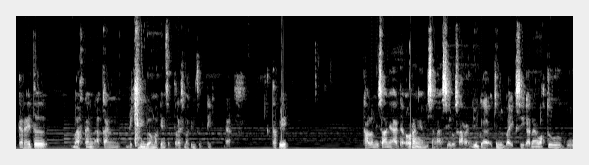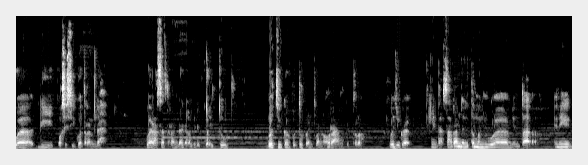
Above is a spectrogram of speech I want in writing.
Karena itu bahkan akan bikin gua makin stres makin sedih. Nah, tapi kalau misalnya ada orang yang bisa ngasih lu saran juga itu lebih baik sih. Karena waktu gue di posisi gue terendah gue rasa terendah dalam hidup gue itu gue juga butuh bantuan orang gitu loh. Gue juga minta saran dari temen gue minta ini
